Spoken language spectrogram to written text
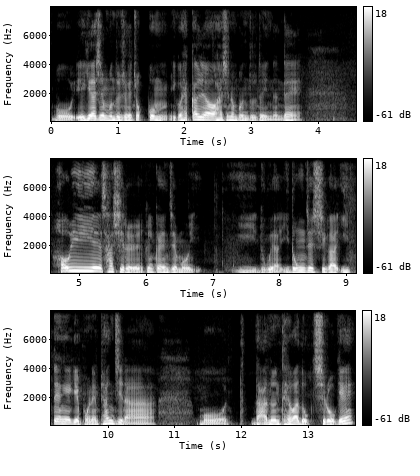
뭐 얘기하시는 분들 중에 조금 이거 헷갈려 하시는 분들도 있는데 허위의 사실을 그러니까 이제 뭐 이 누구야 이동재 씨가 이땡에게 보낸 편지나 뭐 나눈 대화 녹취록에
